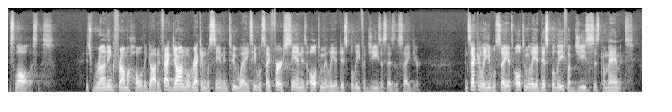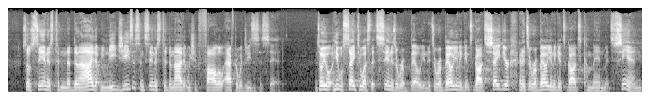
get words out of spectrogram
it's lawlessness. It's running from a holy God. In fact, John will reckon with sin in two ways. He will say, first, sin is ultimately a disbelief of Jesus as the Savior. And secondly, he will say it's ultimately a disbelief of Jesus' commandments. So sin is to deny that we need Jesus, and sin is to deny that we should follow after what Jesus has said. And so he will, he will say to us that sin is a rebellion. It's a rebellion against God's Savior, and it's a rebellion against God's commandments. Sin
